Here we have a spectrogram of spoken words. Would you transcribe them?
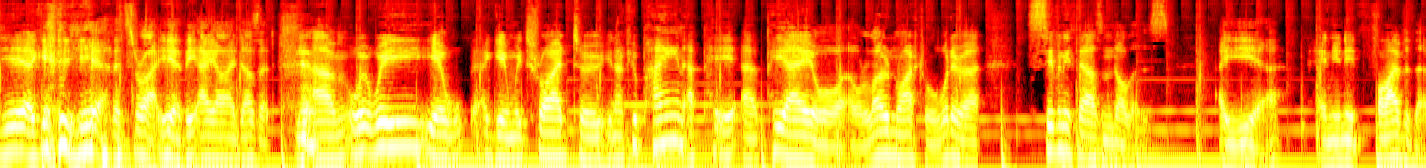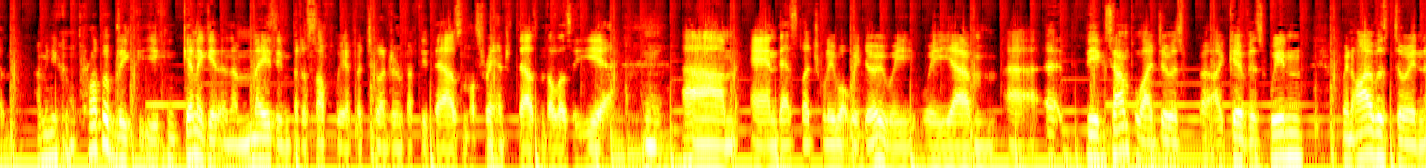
Yeah, yeah, that's right. Yeah, the AI does it. Yeah. Um, we, we, yeah, again, we tried to, you know, if you're paying a, P, a PA or, or loan writer or whatever, seventy thousand dollars a year and you need five of them, I mean, you can probably you can gonna get an amazing bit of software for two hundred and fifty thousand or three hundred thousand dollars a year, mm. um, and that's literally what we do. We we um, uh, uh the example I do is I give is when when I was doing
